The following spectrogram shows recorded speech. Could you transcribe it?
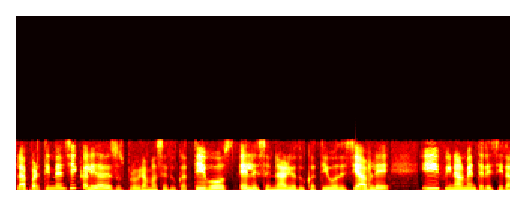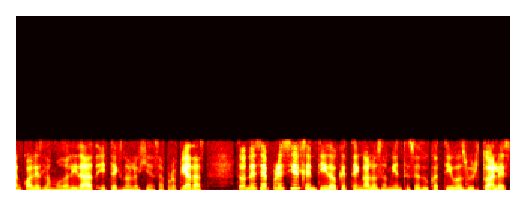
la pertinencia y calidad de sus programas educativos, el escenario educativo deseable y finalmente decidan cuál es la modalidad y tecnologías apropiadas, donde se aprecie el sentido que tengan los ambientes educativos virtuales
